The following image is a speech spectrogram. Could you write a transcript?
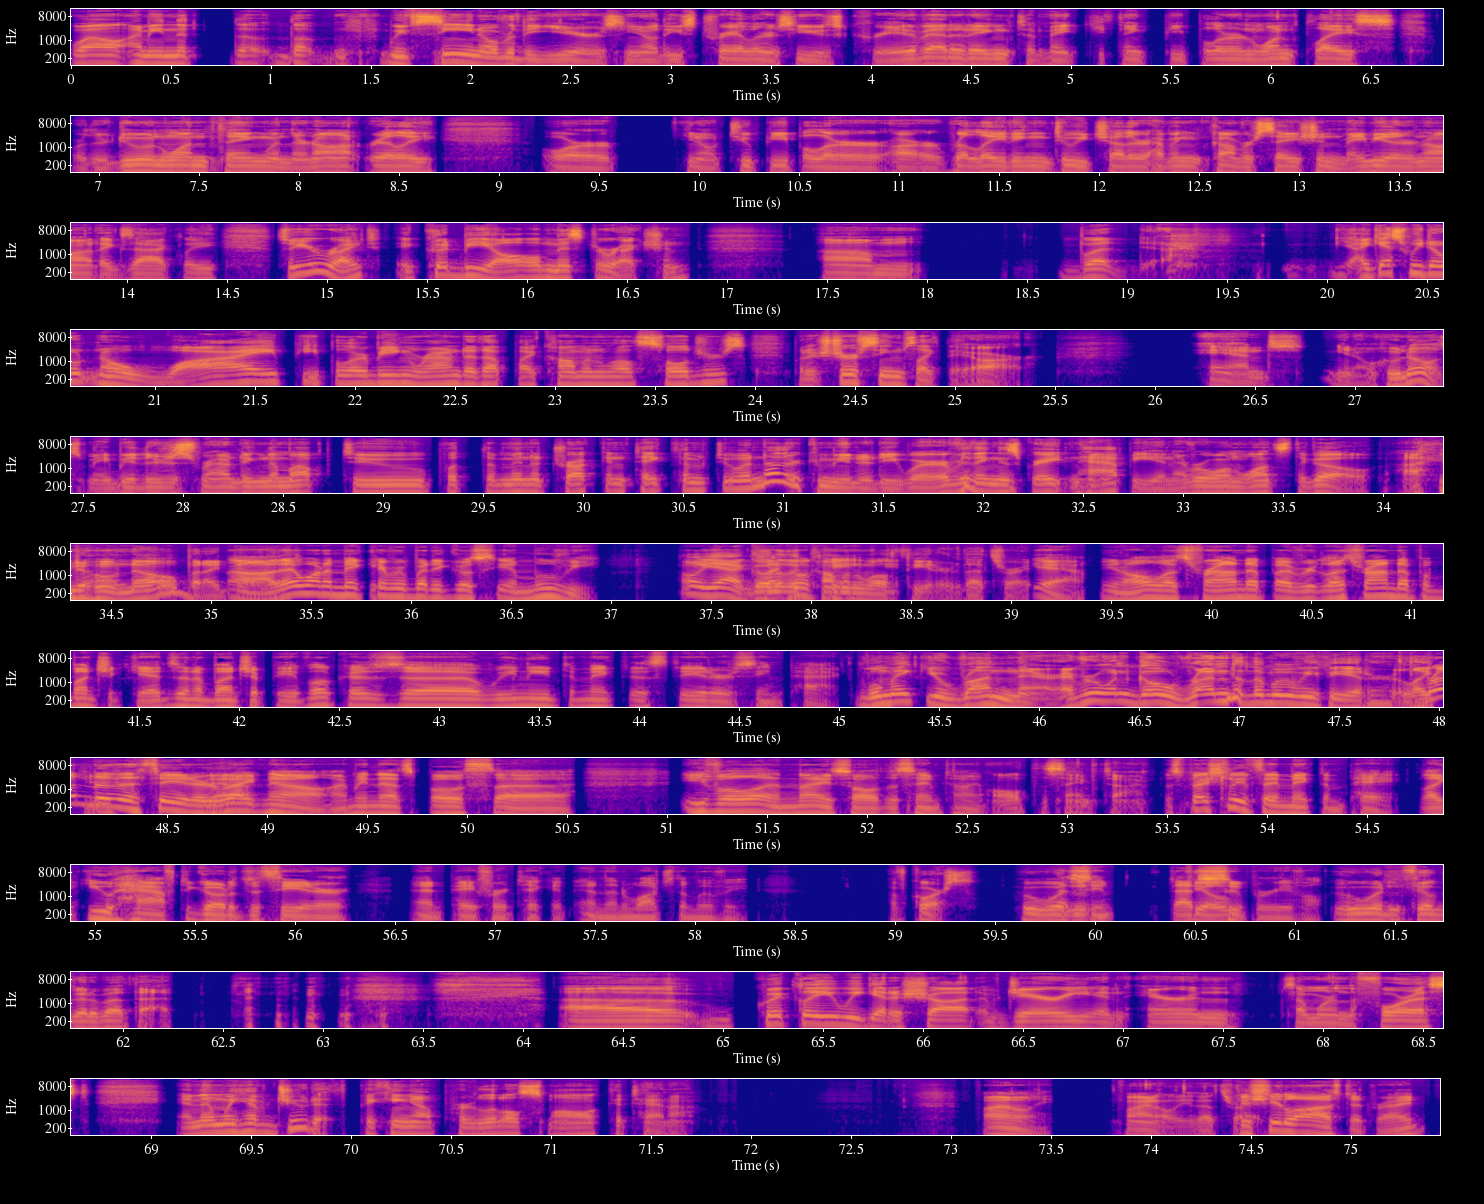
Well, I mean, the, the the we've seen over the years, you know, these trailers use creative editing to make you think people are in one place or they're doing one thing when they're not really, or you know, two people are are relating to each other, having a conversation. Maybe they're not exactly. So you're right; it could be all misdirection. Um, but I guess we don't know why people are being rounded up by Commonwealth soldiers, but it sure seems like they are. And, you know, who knows? Maybe they're just rounding them up to put them in a truck and take them to another community where everything is great and happy and everyone wants to go. I don't know, but I No, doubt they want to make everybody go see a movie. Oh, yeah, go It's to the like, okay, Commonwealth Theater. That's right. Yeah, you know, let's round up every let's round up a bunch of kids and a bunch of people because uh, we need to make this theater seem packed. We'll make you run there. Everyone go run to the movie theater. Like Run to the theater yeah. right now. I mean, that's both uh, evil and nice all at the same time. all at the same time. Especially if they make them pay. Like you have to go to the theater and pay for a ticket and then watch the movie. Of course. Who wouldn't seem, that's feel- super evil. who wouldn't feel good about that? uh, quickly, we get a shot of Jerry and Aaron somewhere in the forest, and then we have Judith picking up her little small katana. Finally, Finally, that's right. because she lost it, right?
